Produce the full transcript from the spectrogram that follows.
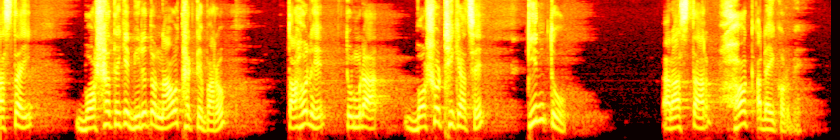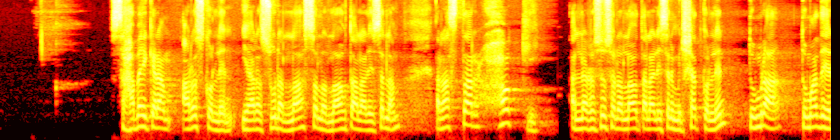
রাস্তায় বসা থেকে বিরত নাও থাকতে পারো, তাহলে তোমরা বসো ঠিক আছে, কিন্তু রাস্তার হক আদায় করবে। সাহাবাই কেরাম আরজ করলেন, ইয়া রসুল আল্লাহ সাল্লাহ তাল্লা আলি সাল্লাম রাস্তার হক কি? আল্লাহ রসুল সাল্লাহ তাল্লা সাল্লাম ইরশাদ করলেন, তোমরা তোমাদের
